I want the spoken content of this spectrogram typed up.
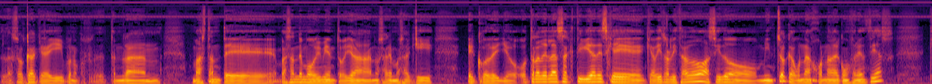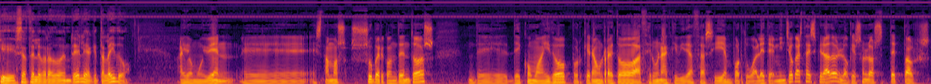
la SOCA que ahí bueno pues tendrán bastante bastante movimiento, ya nos haremos aquí eco de ello. Otra de las actividades que, habéis realizado ha sido Minchoca, una jornada de conferencias que se ha celebrado en Relia. ¿Qué tal ha ido? Ha ido muy bien, eh, estamos súper contentos de, cómo ha ido, porque era un reto hacer una actividad así en Portugalete. Minchoca está inspirado en lo que son los TED Talks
